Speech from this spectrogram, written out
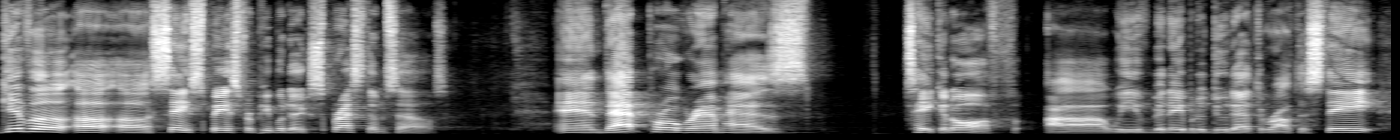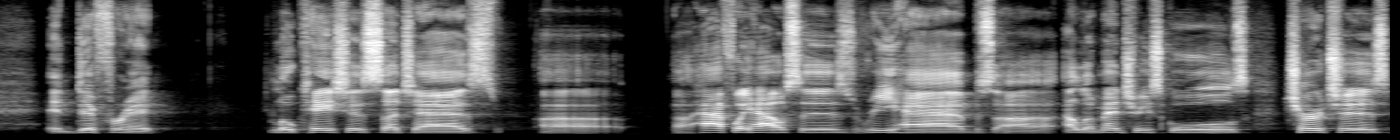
give a, a, a safe space for people to express themselves. And that program has taken off. Uh, we've been able to do that throughout the state in different locations, such as uh, uh, halfway houses, rehabs, uh, elementary schools, churches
